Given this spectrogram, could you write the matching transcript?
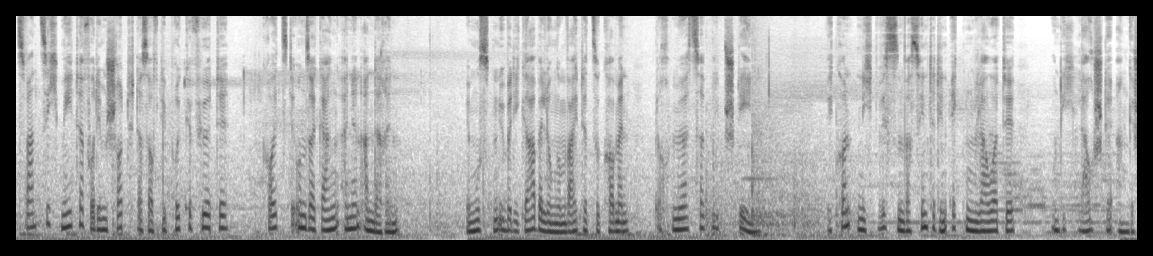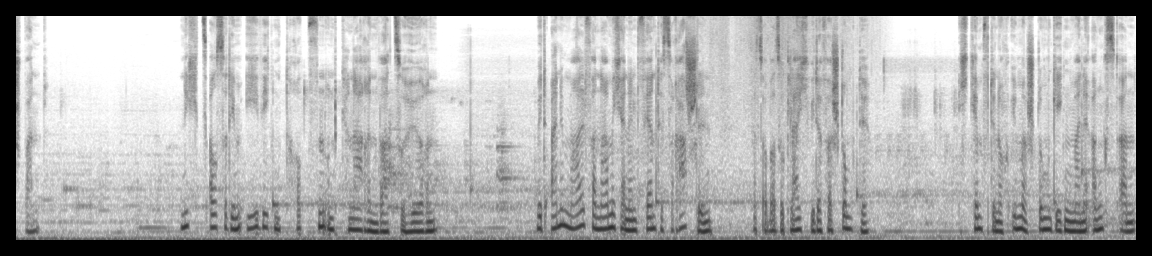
20 Meter vor dem Schott, das auf die Brücke führte, kreuzte unser Gang einen anderen. Wir mussten über die Gabelung, um weiterzukommen, doch Mörser blieb stehen. Wir konnten nicht wissen, was hinter den Ecken lauerte, und ich lauschte angespannt. Nichts außer dem ewigen Tropfen und Knarren war zu hören. Mit einem Mal vernahm ich ein entferntes Rascheln, das aber sogleich wieder verstummte. Ich kämpfte noch immer stumm gegen meine Angst an,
